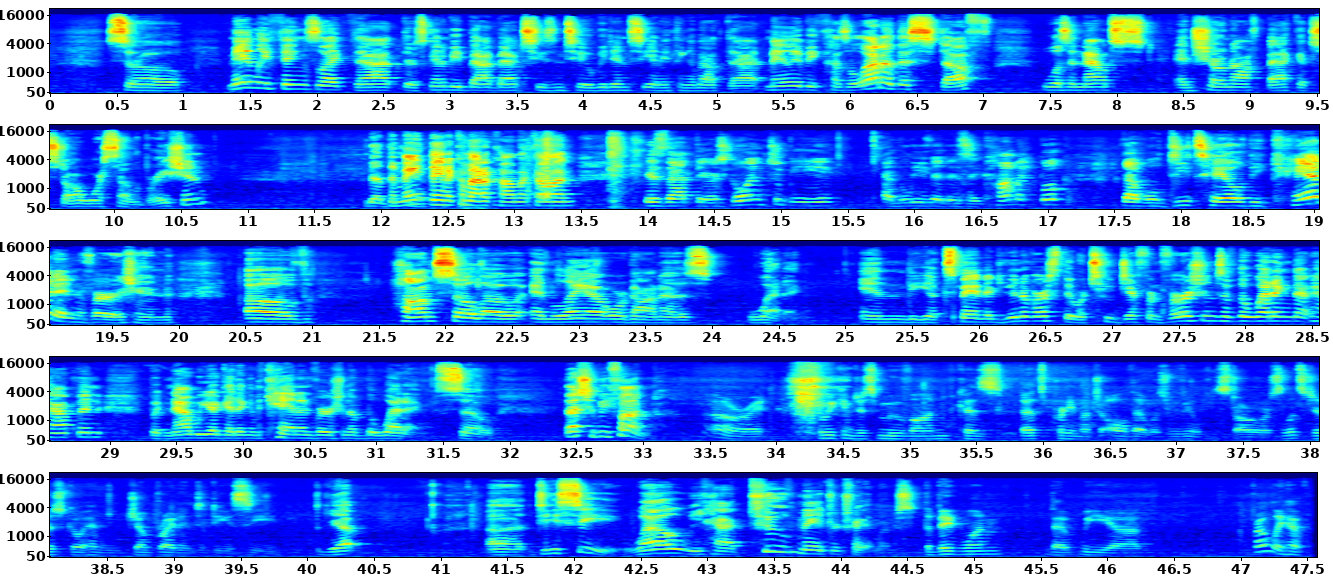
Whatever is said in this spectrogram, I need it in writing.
So mainly things like that. There's going to be Bad Batch season two. We didn't see anything about that. Mainly because a lot of this stuff was announced and shown off back at Star Wars Celebration. But the main thing to come out of Comic Con is that there's going to be, I believe it is a comic book that will detail the canon version of Han Solo and Leia Organa's wedding. In the expanded universe, there were two different versions of the wedding that happened, but now we are getting the canon version of the wedding. So that should be fun. All right. So we can just move on because that's pretty much all that was revealed in Star Wars. So let's just go ahead and jump right into DC. Yep. Uh, DC. Well, we had two major trailers. The big one that we uh, probably have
